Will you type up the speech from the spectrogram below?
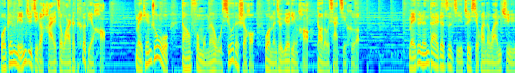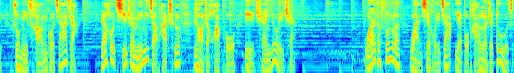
我跟邻居几个孩子玩的特别好，每天中午当父母们午休的时候，我们就约定好到楼下集合。每个人带着自己最喜欢的玩具捉迷藏过家家，然后骑着迷你脚踏车绕着花圃一圈又一圈。玩的疯了，晚些回家也不怕饿着肚子。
